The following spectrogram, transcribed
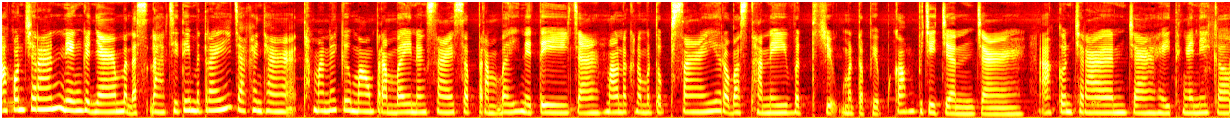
អរគុណច្រើននាងកញ្ញាមនស្ដាប់ជីទីមេត្រី ចាឃើញថាអាត្មានេះគឺម៉ោង8:48នាទីចាមកនៅក្នុងបន្ទប់ផ្សាយរបស់ស្ថានីយ៍វិទ្យុមិត្តភាពកម្ពុជាចិនចាអរគុណច្រើនចាហើយថ្ងៃនេះក៏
